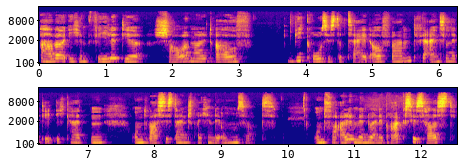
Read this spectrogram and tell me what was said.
aber ich empfehle dir, schau einmal drauf, wie groß ist der Zeitaufwand für einzelne Tätigkeiten und was ist der entsprechende Umsatz. Und vor allem, wenn du eine Praxis hast,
